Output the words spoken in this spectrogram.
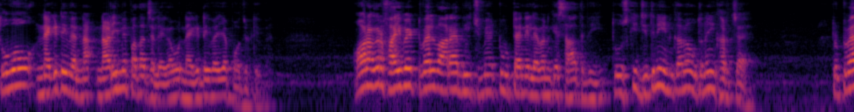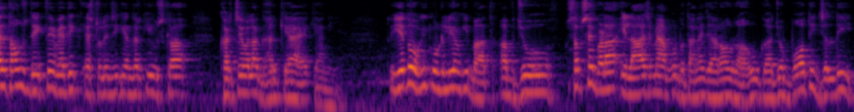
तो वो नेगेटिव है. ना, नाड़ी में पता चलेगा वो नेगेटिव है या पॉजिटिव है. और अगर फाइव एट ट्वेल्व आ रहा है बीच में टू टेन इलेवन के साथ भी तो उसकी जितनी इनकम है उतना ही खर्चा है. तो ट्वेल्थ हाउस देखते हैं वैदिक एस्ट्रोलॉजी के अंदर कि उसका खर्चे वाला घर क्या है, क्या नहीं है। तो ये तो होगी कुंडलियों की बात। अब जो सबसे बड़ा इलाज मैं आपको बताने जा रहा हूँ राहु का, जो बहुत ही जल्दी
